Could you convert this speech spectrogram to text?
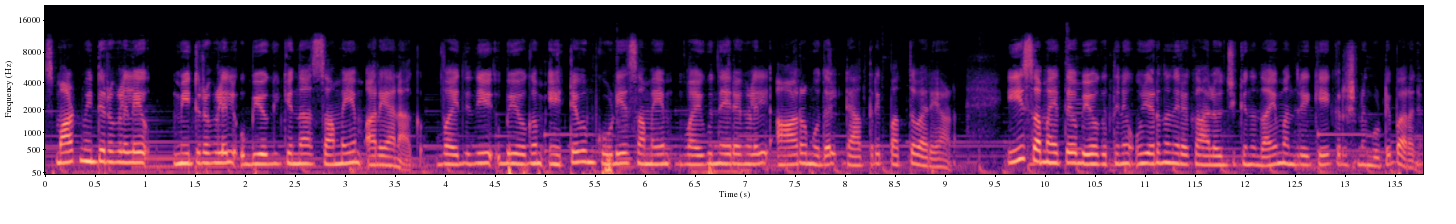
സ്മാർട്ട് മീറ്ററുകളിലെ മീറ്ററുകളിൽ ഉപയോഗിക്കുന്ന സമയം അറിയാനാകും. വൈദ്യുതി ഉപയോഗം ഏറ്റവും കൂടിയ സമയം വൈകുന്നേരങ്ങളിൽ ആറ് മുതൽ രാത്രി പത്ത് വരെയാണ്. ഈ സമയത്തെ ഉപയോഗത്തിന് ഉയർന്ന നിരക്ക് ആലോചിക്കുന്നതായി മന്ത്രി കെ കൃഷ്ണൻകുട്ടി പറഞ്ഞു.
